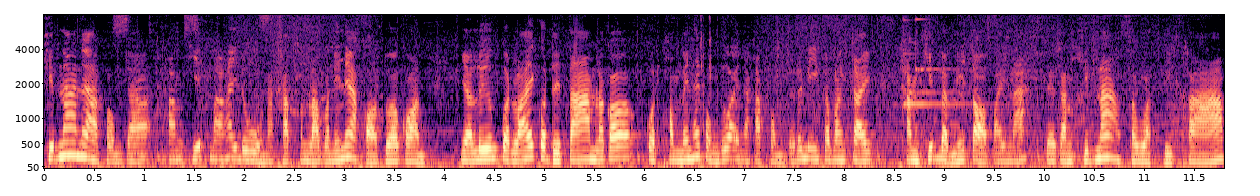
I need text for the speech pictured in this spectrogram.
คลิปหน้าเนี่ยผมจะทำคลิปมาให้ดูนะครับสำหรับวันนี้เนี่ยขอตัวก่อน อย่าลืมกดไลค์กดติดตาม แล้วก็กดคอมเมนต์ให้ผมด้วยนะครับผมจะได้มีกำลังใจทำคลิปแบบนี้ต่อไปนะ เจอกันคลิปหน้าสวัสดีครับ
